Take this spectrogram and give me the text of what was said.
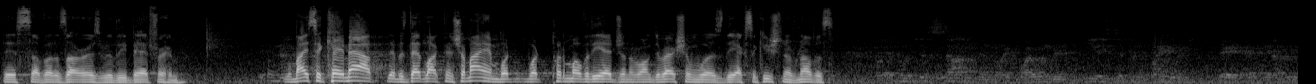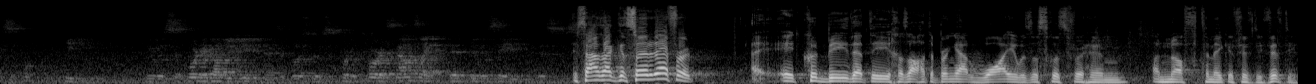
this Avodah Zarah is really bad for him. When Maisa came out, there was deadlocked in Shemayim. What, what put him over the edge in the wrong direction was the execution of Novus. It sounds like a concerted effort. It could be that the Chazal had to bring out why it was a schus for him enough to make it 50 50.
